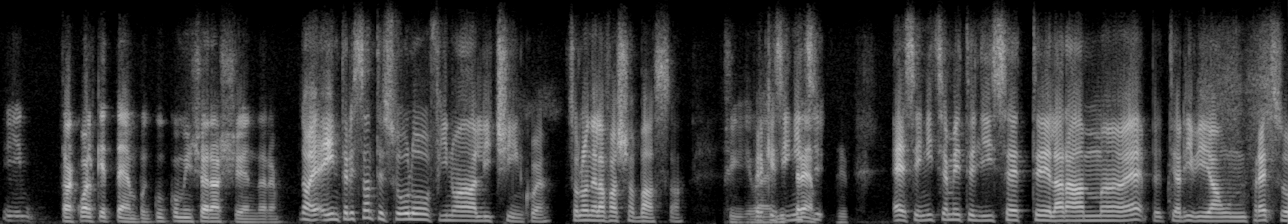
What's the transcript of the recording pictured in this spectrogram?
in- tra qualche tempo in cui comincerà a scendere. No, è interessante solo fino all'i5, solo nella fascia bassa. Sì, Perché beh, se di inizi- tre- sì. Eh, se inizi a mettergli i 7, la RAM, eh, ti arrivi a un prezzo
